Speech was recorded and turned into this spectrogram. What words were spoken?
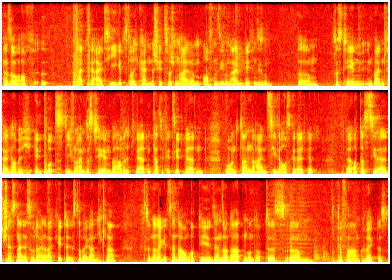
Also auf Seiten der IT gibt es, glaube ich, keinen Unterschied zwischen einem offensiven und einem defensiven ähm, System. In beiden Fällen habe ich Inputs, die von einem System bearbeitet werden, klassifiziert werden und dann ein Ziel ausgewählt wird. Äh, ob das Ziel eine Cessna ist oder eine Rakete, ist dabei gar nicht klar, sondern da geht es dann darum, ob die Sensordaten und ob das ähm, Verfahren korrekt ist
